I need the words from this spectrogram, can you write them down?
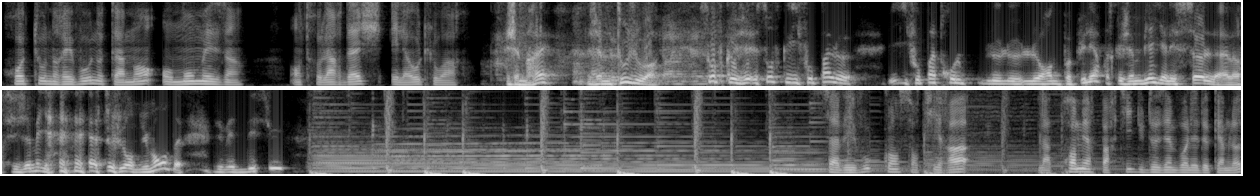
Retournerez-vous notamment au Mont-Mézin entre l'Ardèche et la Haute-Loire? J'aimerais, j'aime toujours. Sauf que sauf qu'il faut pas le il faut pas trop le, le, rendre populaire parce que j'aime bien y aller seul. Alors si jamais il y a toujours du monde, je vais être déçu. Savez-vous quand sortira la première partie du deuxième volet de Camelot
